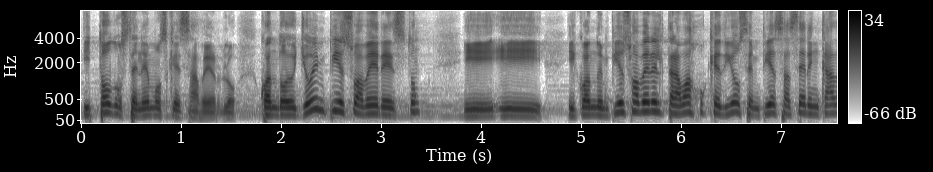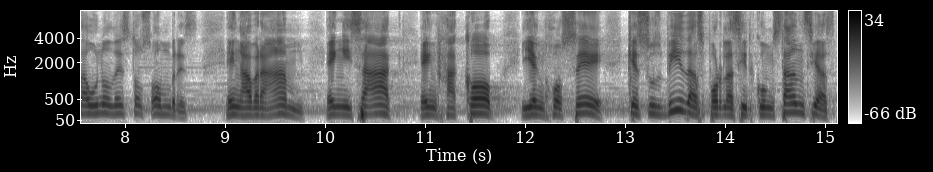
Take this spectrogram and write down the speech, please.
Y todos tenemos que saberlo. Cuando yo empiezo a ver esto, y, cuando empiezo a ver el trabajo que Dios empieza a hacer en cada uno de estos hombres, en Abraham, en Isaac, en Jacob y en José, que sus vidas por las circunstancias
